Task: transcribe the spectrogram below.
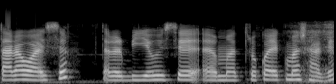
তারাও আইসে। তার বিয়ে হয়েছে মাত্র কয়েক মাস আগে।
